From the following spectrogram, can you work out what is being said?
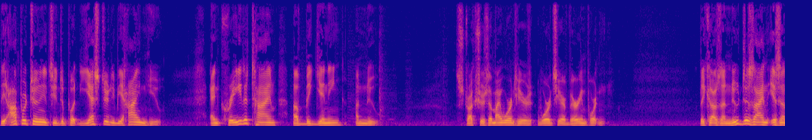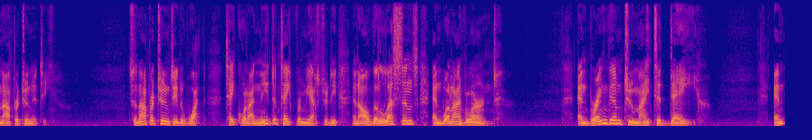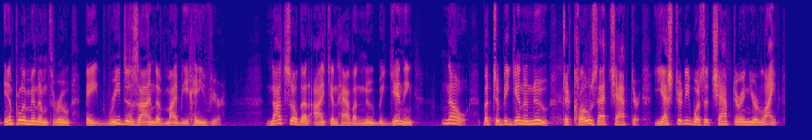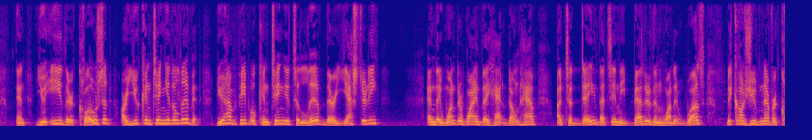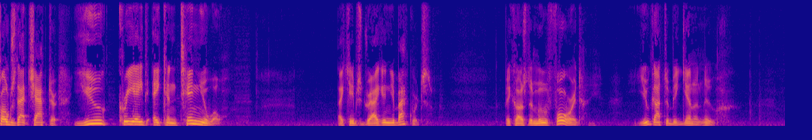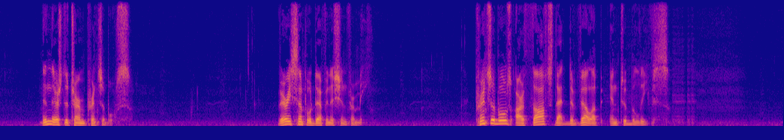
The opportunity to put yesterday behind you and create a time of beginning anew. Structures of my word here, words here are very important because a new design is an opportunity. It's an opportunity to what? Take what I need to take from yesterday and all the lessons and what I've learned and bring them to my today and implement them through a redesign of my behavior. Not so that I can have a new beginning, no, but to begin anew, to close that chapter. Yesterday was a chapter in your life, and you either close it or you continue to live it. Do you have people continue to live their yesterday? And they wonder why they ha- don't have a today that's any better than what it was? Because you've never closed that chapter. You create a continual that keeps dragging you backwards. Because to move forward, you got to begin anew. Then there's the term principles. Very simple definition from me. Principles are thoughts that develop into beliefs.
